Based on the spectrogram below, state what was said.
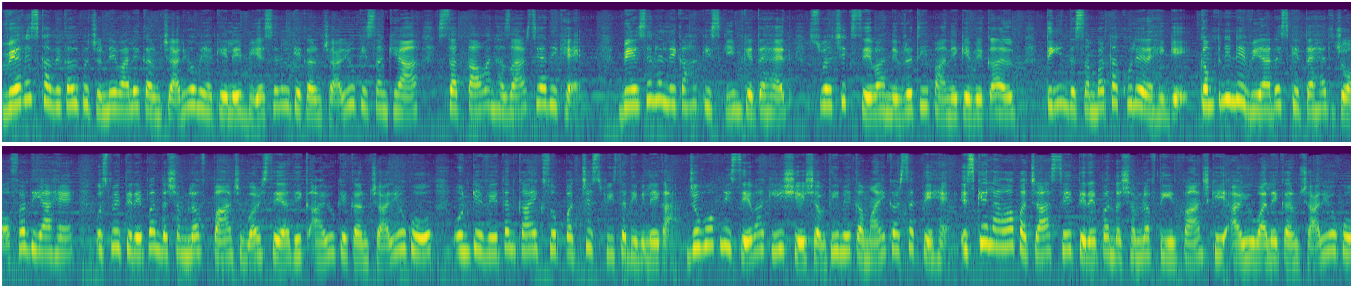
वीआरएस का विकल्प चुनने वाले कर्मचारियों में अकेले बीएसएनएल के कर्मचारियों की संख्या सत्तावन हज़ार ऐसी अधिक है। बीएसएनएल ने कहा कि स्कीम के तहत स्वैच्छिक सेवा निवृत्ति पाने के विकल्प तीन दिसंबर तक खुले रहेंगे। कंपनी ने वीआरएस के तहत जो ऑफ़र दिया है, उसमें तिरपन दशमलव पाँच वर्ष ऐसी अधिक आयु के कर्मचारियों को उनके वेतन का एक सौ पच्चीस फ़ीसदी मिलेगा, जो वो अपनी सेवा की शेष अवधि में कमाई कर सकते हैं। इसके अलावा पचास ऐसी तिरपन दशमलव तीन पाँच के आयु वाले कर्मचारियों को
